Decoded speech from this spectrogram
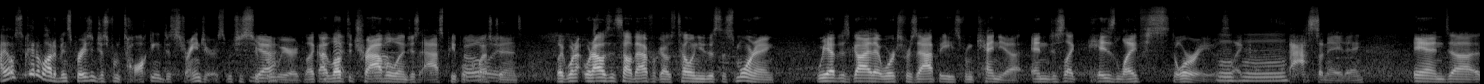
I also get a lot of inspiration just from talking to strangers, which is super Yeah. weird. Like I love to travel and just ask people Totally. questions. Like when I, when I was in South Africa, I was telling you this this morning. We have this guy that works for Zappi. He's from Kenya, and just like his life story was Mm-hmm. like fascinating. And uh,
